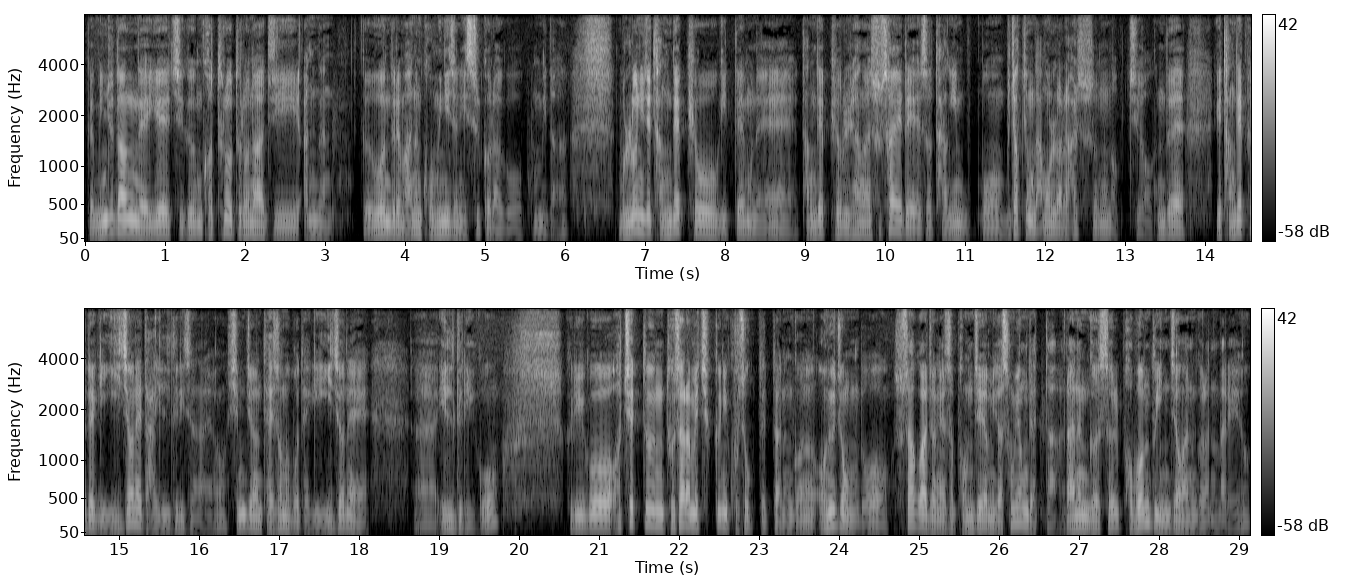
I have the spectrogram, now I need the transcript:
그러니까 민주당 내에 지금 겉으로 드러나지 않는 그 의원들의 많은 고민이 전 있을 거라고 봅니다. 물론 이제 당 대표기 때문에 당 대표를 향한 수사에 대해서 당이 뭐 무작정 나몰라라 할 수는 없죠. 근데 이게 당 대표 되기 이전에 다 일들이잖아요. 심지어는 대선 후보 되기 이전에 일들이고 그리고 어쨌든 두 사람의 측근이 구속됐다는 거는 어느 정도 수사 과정에서 범죄 혐의가 소명됐다라는 것을 법원도 인정하는 거란 말이에요.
